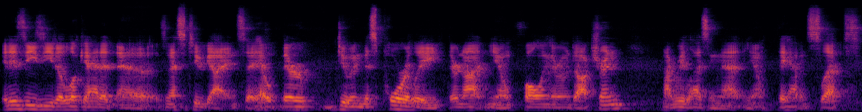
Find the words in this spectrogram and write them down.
it is easy to look at it uh, as an S2 guy and say, oh, they're doing this poorly. They're not, you know, following their own doctrine, not realizing that, you know, they haven't slept,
